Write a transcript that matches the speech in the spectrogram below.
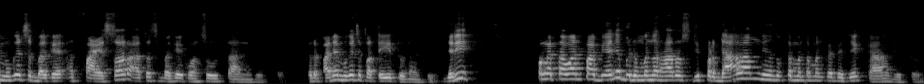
mungkin sebagai advisor atau sebagai konsultan gitu. Ke depannya mungkin seperti itu nanti. Jadi pengetahuan pabiannya benar-benar harus diperdalam nih untuk teman-teman PPJK gitu.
